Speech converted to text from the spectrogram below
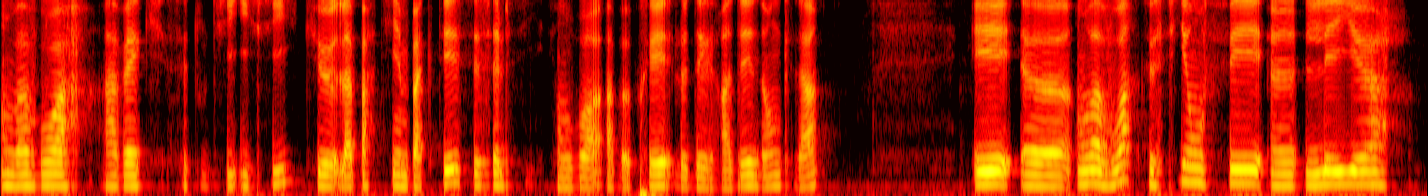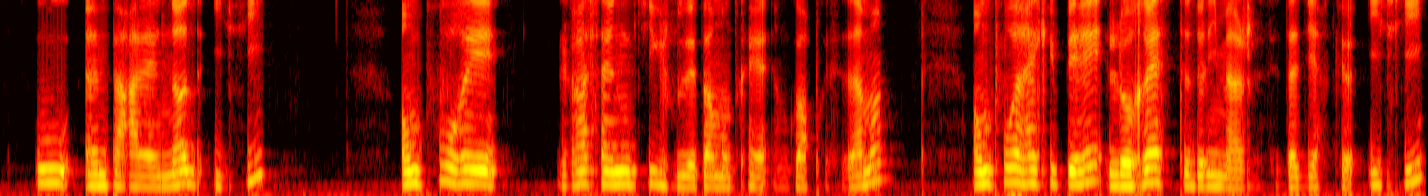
on va voir avec cet outil ici que la partie impactée, c'est celle-ci. On voit à peu près le dégradé, donc là. Et euh, on va voir que si on fait un layer ou un parallèle node ici, on pourrait, grâce à un outil que je ne vous ai pas montré encore précédemment, on pourrait récupérer le reste de l'image. C'est-à-dire que ici,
